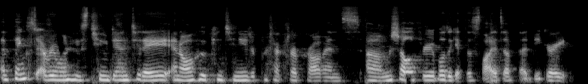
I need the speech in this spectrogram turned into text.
and thanks to everyone who's tuned in today and all who continue to protect our province. Um, Michelle, if you're able to get the slides up, that'd be great.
